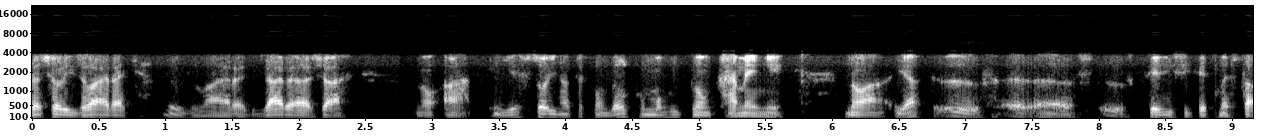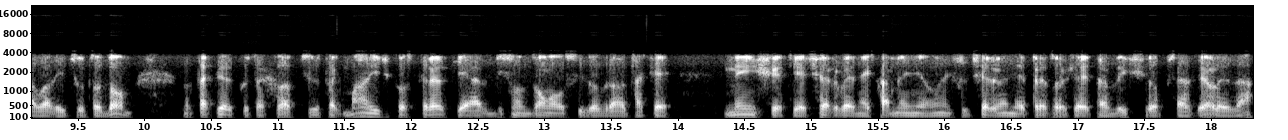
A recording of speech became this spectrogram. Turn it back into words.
začali zvárať, zvárať v garážach, no a je stojí na takom veľkom mohutnom kameni. No a ja, e, e, kedy si, keď sme stávali túto dom, no tak ako sa chlapci sú tak maličko strelky, ja by som domov si dobral také menšie tie červené kamene, oni sú červené, pretože je tam vyšší obsah železa.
